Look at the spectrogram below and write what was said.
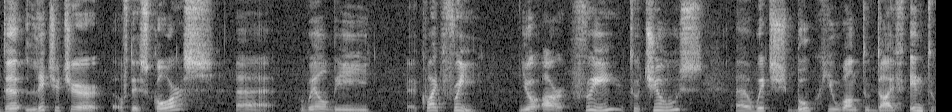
The literature of this course uh, will be uh, quite free. You are free to choose uh, which book you want to dive into.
